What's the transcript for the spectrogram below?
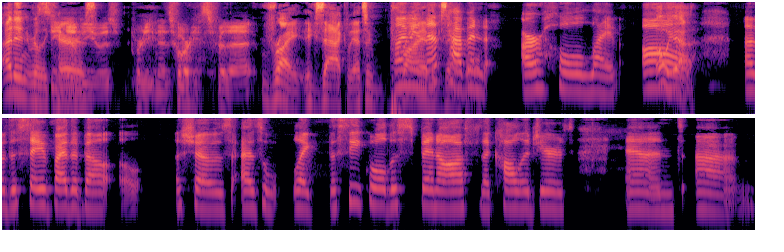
I didn't really CW care. as- is pretty notorious for that. Right, exactly. That's a prime I mean, that's example. happened our whole life. All Oh yeah, of the Saved by the Bell shows as like the sequel, the spin-off, the college years, and um,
